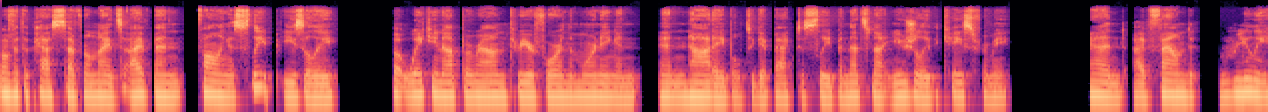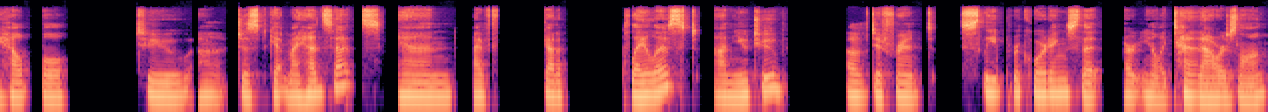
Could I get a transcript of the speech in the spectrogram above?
Over the past several nights, I've been falling asleep easily, but waking up around three or four in the morning and, and not able to get back to sleep. And that's not usually the case for me. And I've found it really helpful to uh, just get my headsets. And I've got a playlist on YouTube of different sleep recordings that are, you know, like 10 hours long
